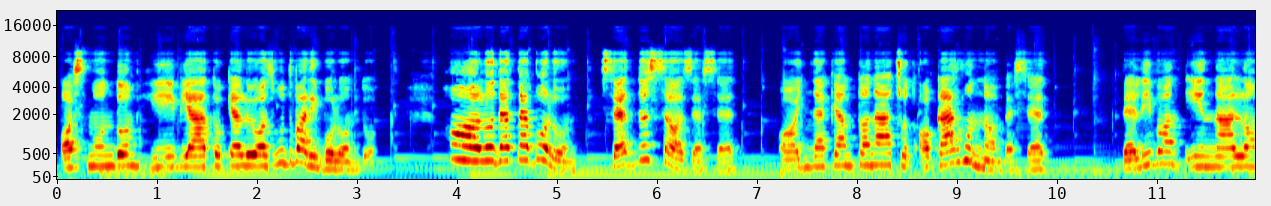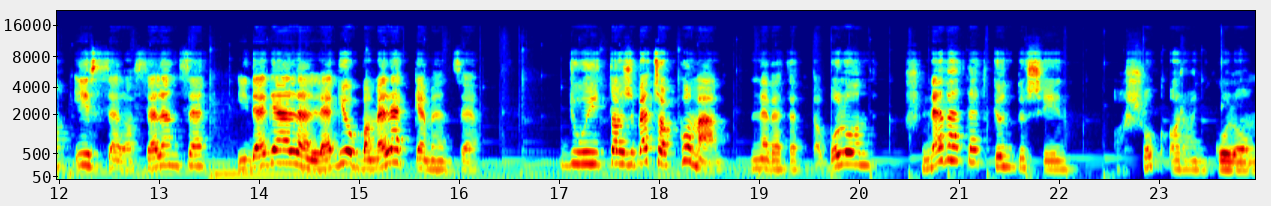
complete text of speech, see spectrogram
azt mondom, hívjátok elő az udvari bolondot. Hallod-e te bolond? Szedd össze az eszed, adj nekem tanácsot, akárhonnan veszed. Deli van én nálam, észszel a szelence, Hideg ellen legjobb a meleg kemence. Gyújtas be csak komám, nevetett a bolond, s nevetett köntösén a sok aranykolom.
